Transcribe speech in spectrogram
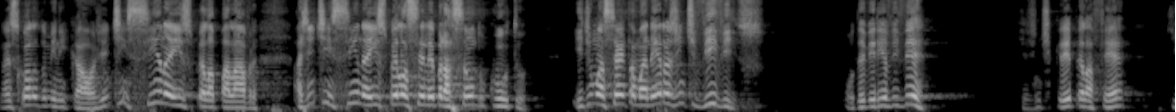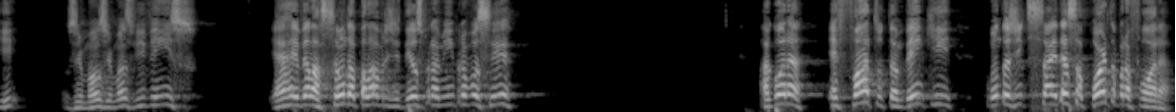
na escola dominical. A gente ensina isso pela palavra. A gente ensina isso pela celebração do culto. E de uma certa maneira a gente vive isso. Ou deveria viver. Que a gente crê pela fé que os irmãos e irmãs vivem isso. É a revelação da palavra de Deus para mim e para você. Agora, é fato também que quando a gente sai dessa porta para fora,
